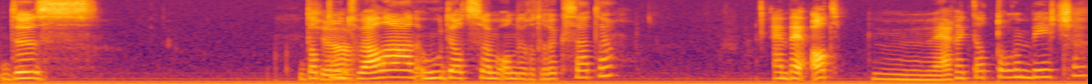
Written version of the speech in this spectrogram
Dus dat Ja. toont wel aan hoe dat ze hem onder druk zetten. En bij Ad merkt dat toch een beetje.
